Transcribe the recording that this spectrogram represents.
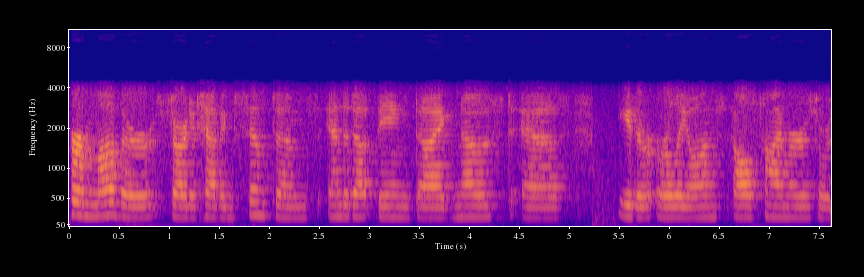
her mother started having symptoms, ended up being diagnosed as either early on Alzheimer's or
